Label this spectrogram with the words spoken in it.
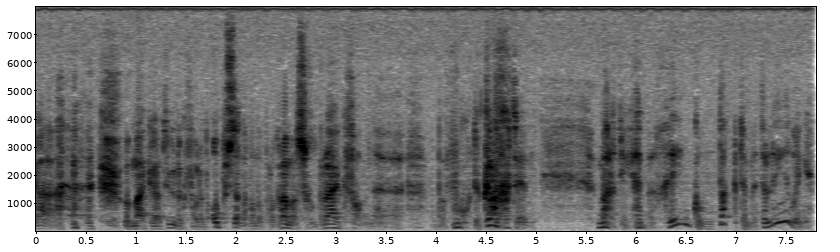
Ja, we maken natuurlijk voor het opstellen van de programma's gebruik van eh, bevoegde krachten. Maar die hebben geen contacten met de leerlingen.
